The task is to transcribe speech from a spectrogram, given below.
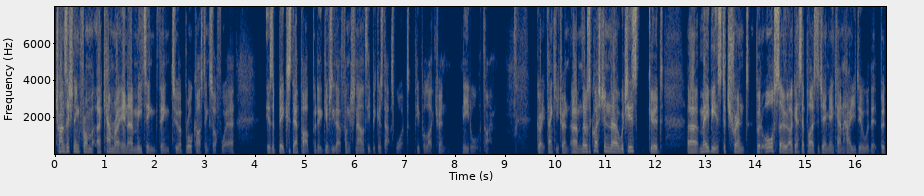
transitioning from a camera in a meeting thing to a broadcasting software is a big step up, but it gives you that functionality because that's what people like Trent need all the time. Great, thank you, Trent. Um, there was a question uh, which is good. Uh, maybe it's to Trent, but also I guess it applies to Jamie and Ken how you deal with it. But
